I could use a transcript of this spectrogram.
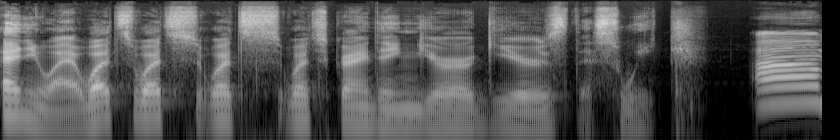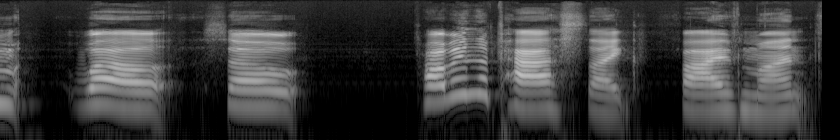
anyway, what's what's what's what's grinding your gears this week? Um. Well, so probably in the past like five months,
